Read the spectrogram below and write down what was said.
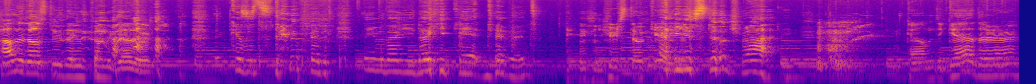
How did those two things come together? Because it's stupid, even though you know you can't do it. You're still. And you still try. Come together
